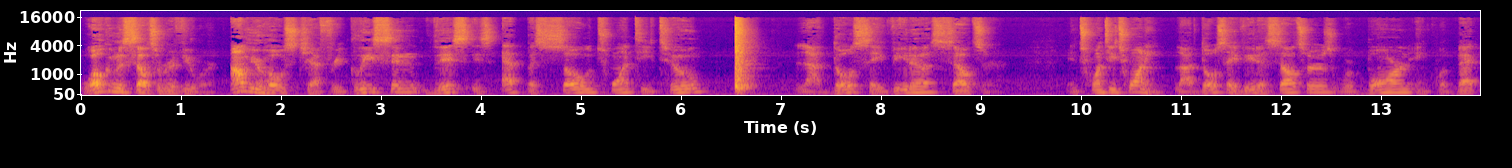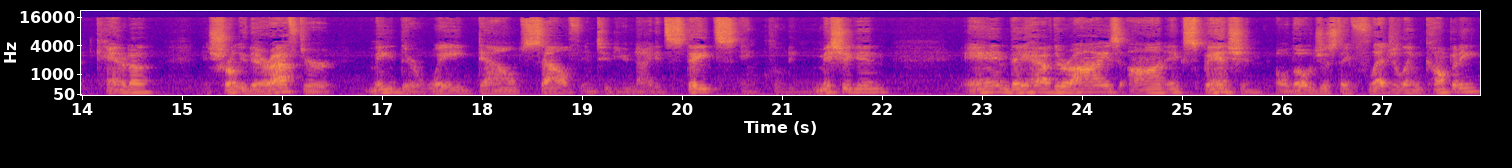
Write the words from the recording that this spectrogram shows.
Welcome to Seltzer Reviewer. I'm your host, Jeffrey Gleason. This is episode 22 La Dolce Vita Seltzer. In 2020, La Dolce Vita Seltzers were born in Quebec, Canada, and shortly thereafter made their way down south into the United States, including Michigan, and they have their eyes on expansion. Although just a fledgling company,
